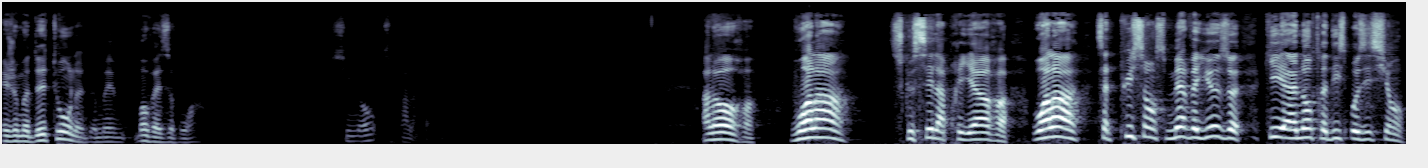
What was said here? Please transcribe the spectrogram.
et je me détourne de mes mauvaises voies. Sinon, ce n'est pas la peine. Alors, voilà ce que c'est la prière. Voilà cette puissance merveilleuse qui est à notre disposition.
